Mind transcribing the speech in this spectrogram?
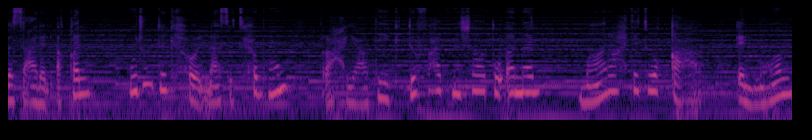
بس على الأقل وجودك حول ناس تحبهم راح يعطيك دفعة نشاط وأمل ما راح تتوقعها. المهم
